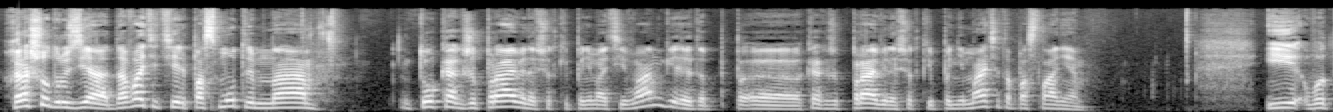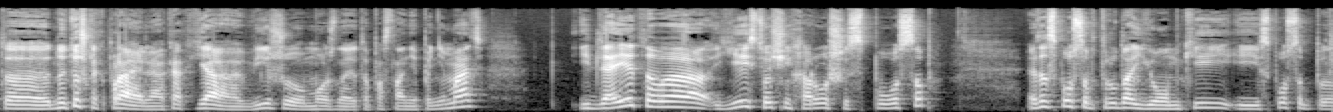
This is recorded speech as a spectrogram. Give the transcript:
Хорошо, друзья, давайте теперь посмотрим на то, как же правильно все-таки понимать Евангелие, это, э, как же правильно все-таки понимать это послание. И вот, э, ну не то, как правильно, а как я вижу, можно это послание понимать. И для этого есть очень хороший способ – это способ трудоемкий и способ, э,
